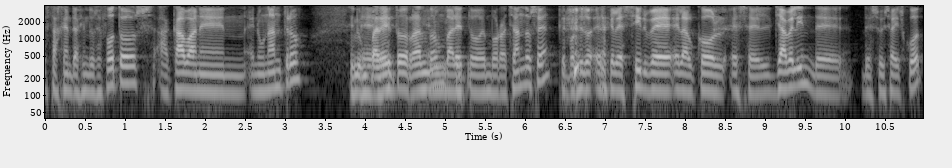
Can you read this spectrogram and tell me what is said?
esta gente haciéndose fotos, acaban en, en un antro. En un eh, bareto random. En un bareto emborrachándose. Que por cierto, el que les sirve el alcohol es el Javelin de, de Suicide Squad.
